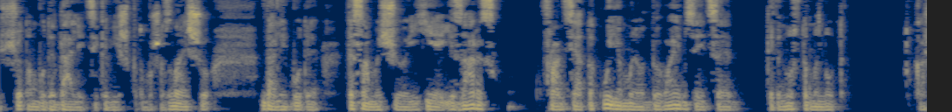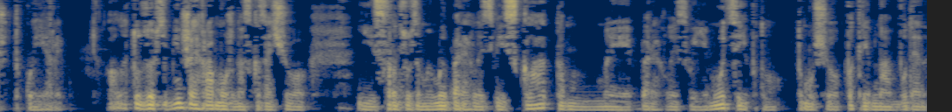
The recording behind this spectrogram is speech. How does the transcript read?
що там буде далі цікавіше, тому що знаєш, що далі буде те саме, що є і зараз. Франція атакує, ми відбиваємося, і це 90 минут, кажуть, такої гри. Але тут зовсім інша гра, можна сказати, що і з французами ми берегли свій склад, там ми берегли свої емоції, тому, що потрібна буде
